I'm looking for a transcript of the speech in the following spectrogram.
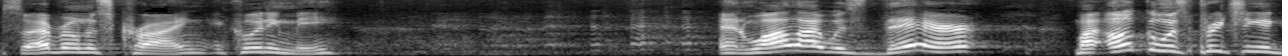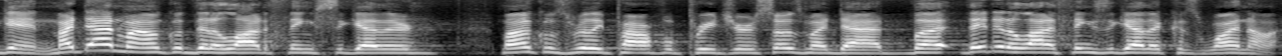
so everyone was crying, including me. and while I was there, my uncle was preaching again. My dad and my uncle did a lot of things together. My uncle's really powerful preacher, so is my dad, but they did a lot of things together because why not?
